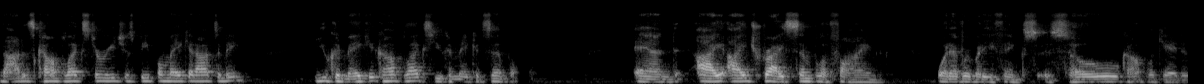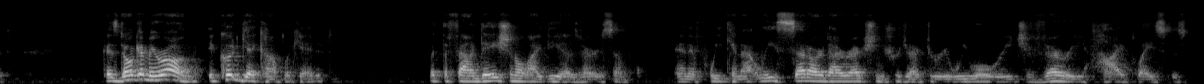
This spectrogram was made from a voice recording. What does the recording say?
not as complex to reach as people make it out to be. You could make it complex, you can make it simple. And I, I try simplifying what everybody thinks is so complicated. Because don't get me wrong, it could get complicated but the foundational idea is very simple. And if we can at least set our direction trajectory, we will reach very high places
